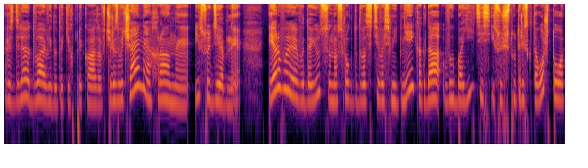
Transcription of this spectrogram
разделяют два вида таких приказов – чрезвычайные охранные и судебные – Первые выдаются на срок до 28 дней, когда вы боитесь и существует риск того, что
